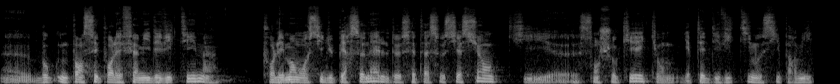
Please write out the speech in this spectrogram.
une pensée pour les familles des victimes, pour les membres aussi du personnel de cette association qui euh, sont choqués, qui ont, il y a peut-être des victimes aussi parmi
